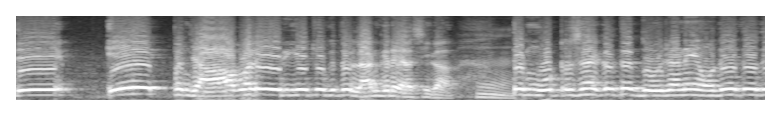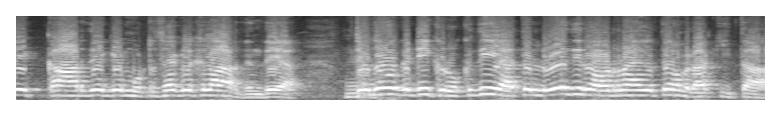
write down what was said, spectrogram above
ਤੇ ਇਹ ਪੰਜਾਬ ਵਾਲੇ ਏਰੀਏ ਚੋਂ ਕਿਤੇ ਲੰਘ ਰਿਹਾ ਸੀਗਾ। ਤੇ ਮੋਟਰਸਾਈਕਲ ਤੇ ਦੋ ਜਣੇ ਆਉਂਦੇ ਤੇ ਉਹਦੇ ਕਾਰ ਦੇ ਅੱਗੇ ਮੋਟਰਸਾਈਕਲ ਖਿਲਾਰ ਦਿੰਦੇ ਆ। ਜਦੋਂ ਗੱਡੀ ਰੁਕਦੀ ਆ ਤੇ ਲੋਹੇ ਦੀ ਰੋਡ ਨਾਲ ਉੱਤੇ ਹਮਲਾ ਕੀਤਾ।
